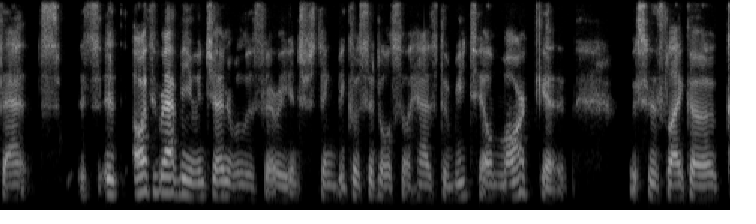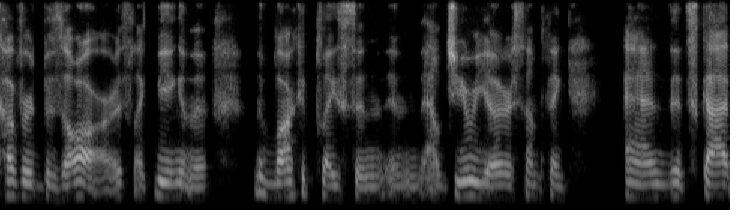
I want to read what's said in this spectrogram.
that's it's it Arthur Avenue in general is very interesting because it also has the retail market, which is like a covered bazaar. It's like being in the the marketplace in in Algeria or something, and it's got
